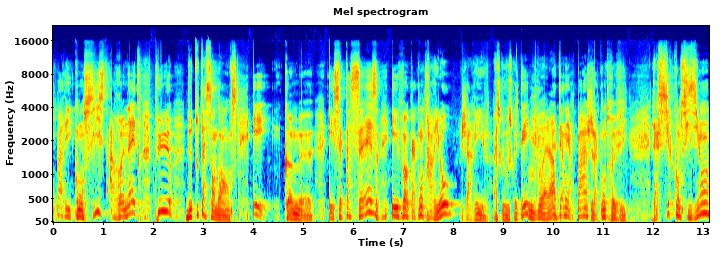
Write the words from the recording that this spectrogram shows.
pari consiste à renaître pur de toute ascendance. Et comme euh, et cette ascèse évoque à contrario, j'arrive à ce que vous souhaitez, Voilà. la dernière page de la contre-vie. La circoncision,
